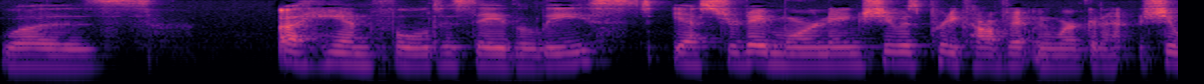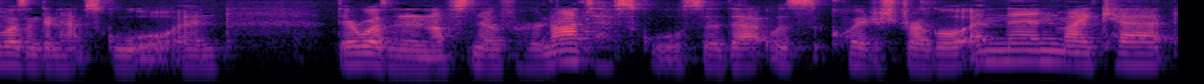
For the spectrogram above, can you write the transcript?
was a handful to say the least. Yesterday morning, she was pretty confident we weren't gonna. She wasn't gonna have school, and there wasn't enough snow for her not to have school, so that was quite a struggle. And then my cat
